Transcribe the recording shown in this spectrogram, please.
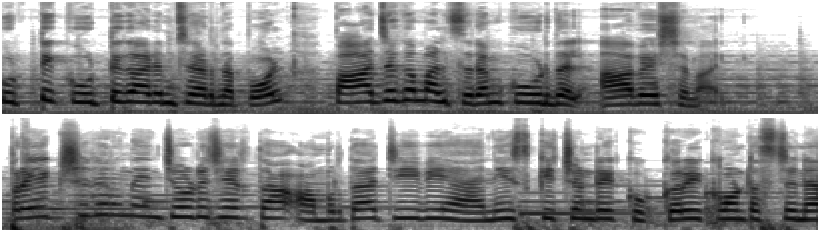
കുട്ടി കൂട്ടുകാരും ചേർന്നപ്പോൾ പാചക മത്സരം കൂടുതൽ ആവേശമായി. പ്രേക്ഷകർ നെഞ്ചോട് ചേർത്ത അമൃത ടി വി ആനീസ് കിച്ചന്റെ കുക്കറി കോൺടെസ്റ്റിന്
